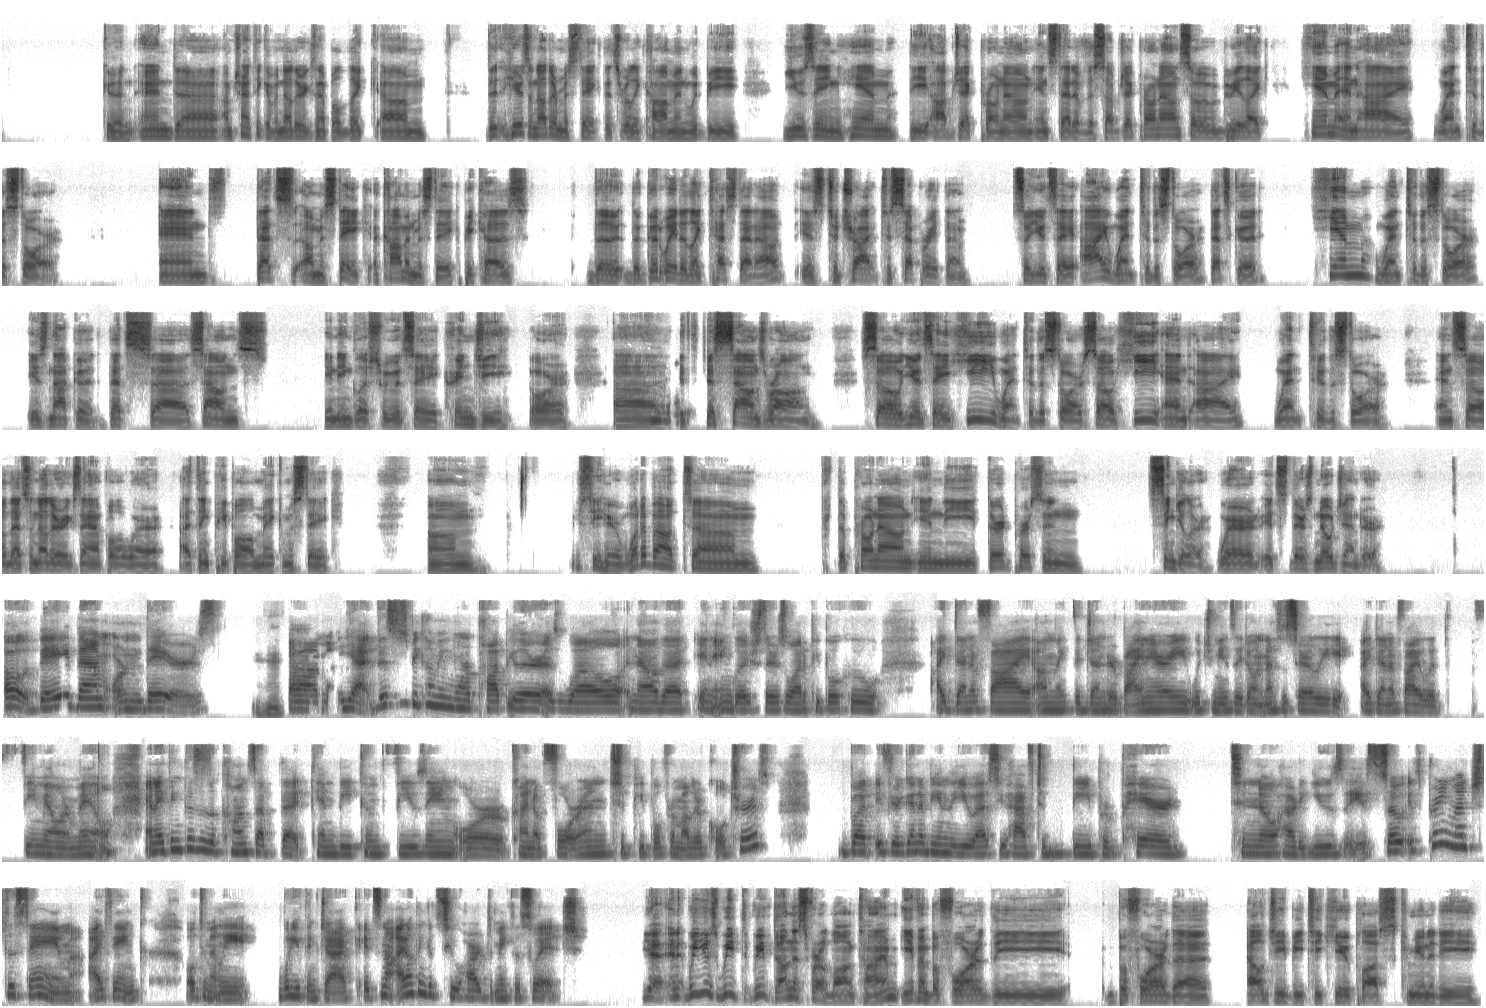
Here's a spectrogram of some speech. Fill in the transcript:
Good. And uh, I'm trying to think of another example. Like, um, th- here's another mistake that's really common would be using him, the object pronoun, instead of the subject pronoun. So it would be like, him and I went to the store. And that's a mistake, a common mistake, because the the good way to like test that out is to try to separate them. So you'd say, I went to the store. That's good. Him went to the store is not good. That's uh, sounds in English we would say cringy or uh, mm-hmm. it just sounds wrong. So you'd say he went to the store. So he and I went to the store. And so that's another example where I think people make a mistake. Um, let me see here. What about um, the pronoun in the third person singular where it's there's no gender? Oh, they, them, or theirs. Mm-hmm. Um, yeah, this is becoming more popular as well now that in English there's a lot of people who identify on like the gender binary, which means they don't necessarily identify with female or male. And I think this is a concept that can be confusing or kind of foreign to people from other cultures. But if you're going to be in the US, you have to be prepared to know how to use these. So it's pretty much the same, I think, ultimately. What do you think, Jack? It's not, I don't think it's too hard to make the switch. Yeah, and we use we we've done this for a long time, even before the before the LGBTQ plus community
